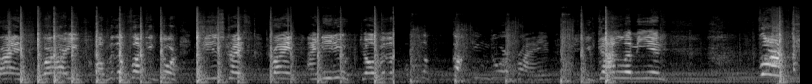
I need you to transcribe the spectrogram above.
Brian, where are you? Open the fucking door! Jesus Christ! Brian, I need you to open the, open the fucking door, Brian! You gotta let me in! Fuck!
